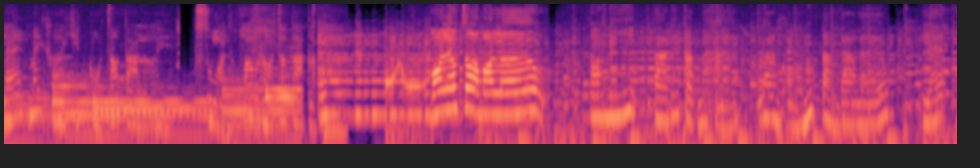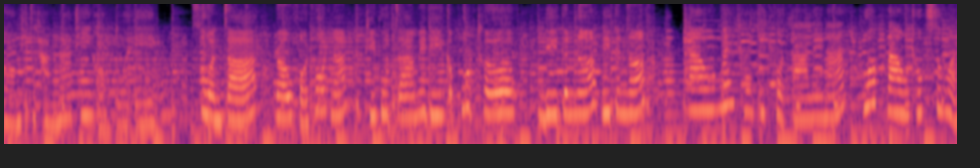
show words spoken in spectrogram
และไม่เคยคิดโกรธเจ้าตา มาแล้วจ้ามาแล้ว ตอนนี้ตาได้กลับมาหาร่างของมนุษย์ต่างดาวแล้ว และพร้อมที่จะทำหน้าที่ของตัวเอง ส่วนจ๋าเราขอโทษนะ ที่พูดจาไม่ดีกับพวกเธอ ดีกันนะ ดีกันนะ เราไม่เคยคิดโกรธตาเลยนะ พวกเราทุกส่วน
